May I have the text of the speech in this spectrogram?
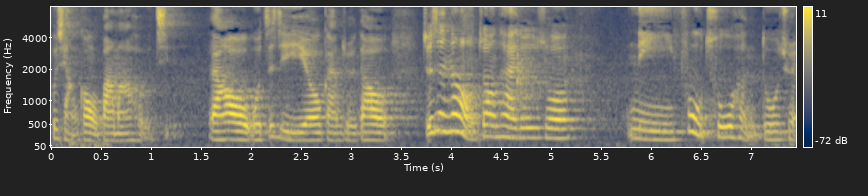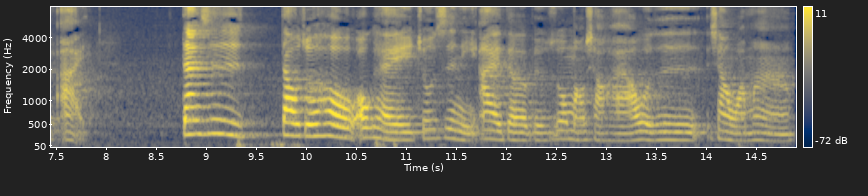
不想跟我爸妈和解，然后我自己也有感觉到，就是那种状态，就是说你付出很多去爱，但是到最后，OK，就是你爱的，比如说毛小孩啊，或者是像我妈啊，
